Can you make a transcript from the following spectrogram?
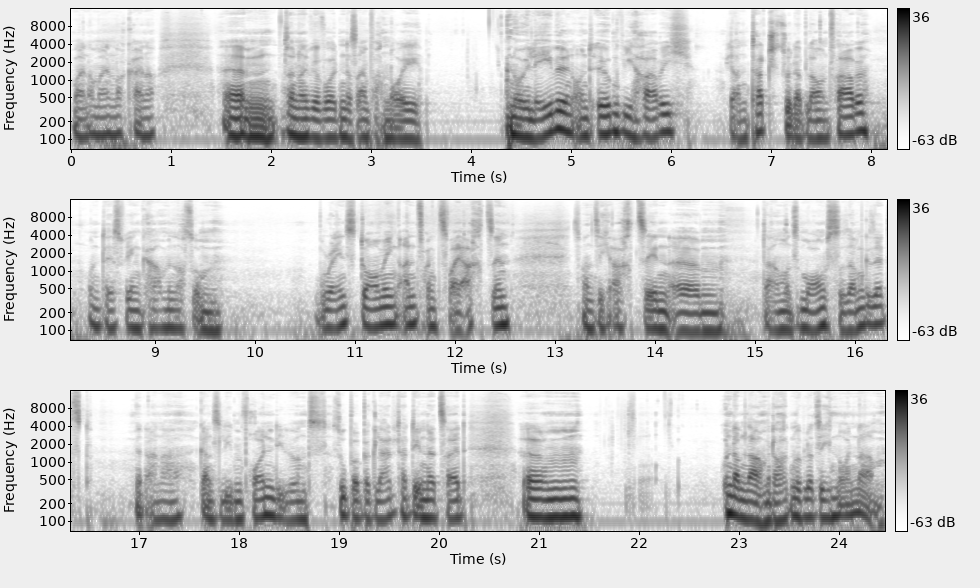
meiner Meinung nach keiner. Ähm, sondern wir wollten das einfach neu, neu labeln und irgendwie habe ich ja einen Touch zu der blauen Farbe und deswegen kamen nach so einem Brainstorming Anfang 2018, 2018, ähm, da haben wir uns morgens zusammengesetzt mit einer ganz lieben Freundin, die uns super begleitet hat in der Zeit. Ähm, und am Nachmittag hatten wir plötzlich einen neuen Namen.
